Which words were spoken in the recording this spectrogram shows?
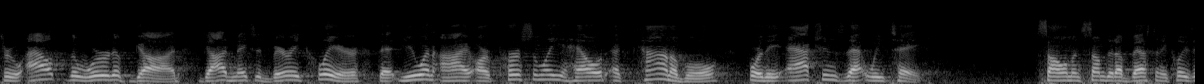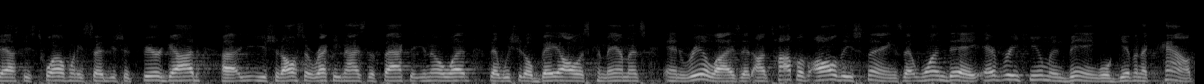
Throughout the Word of God, God makes it very clear that you and I are personally held accountable for the actions that we take. Solomon summed it up best in Ecclesiastes 12 when he said you should fear God. Uh, you should also recognize the fact that, you know what, that we should obey all his commandments and realize that on top of all these things, that one day every human being will give an account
